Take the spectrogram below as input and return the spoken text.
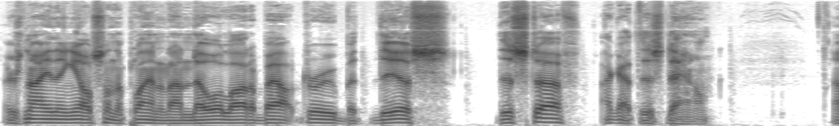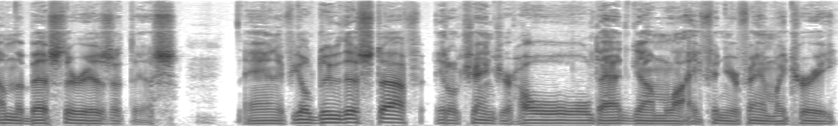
There's not anything else on the planet I know a lot about, Drew, but this this stuff, I got this down. I'm the best there is at this. And if you'll do this stuff, it'll change your whole dadgum life and your family tree.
